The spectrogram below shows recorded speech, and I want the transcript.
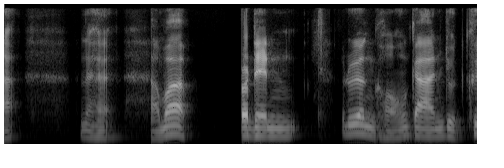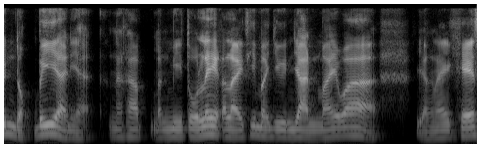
ละนะฮะถามว่าประเด็นเรื่องของการหยุดขึ้นดอกเบี้ยเนี่ยนะครับ มันมีตัวเลขอะไรที่มายืนยันไหมว่าอย่างในเคส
